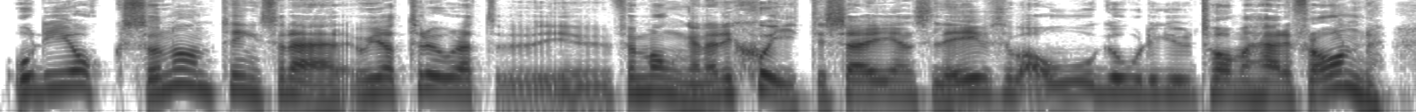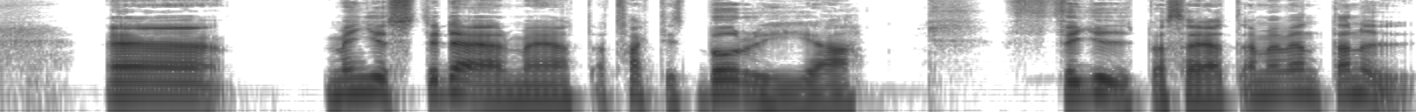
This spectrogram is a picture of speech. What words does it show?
Och det är också någonting sådär, och jag tror att för många när det skiter sig i ens liv så bara, åh gode gud ta mig härifrån. Eh, men just det där med att, att faktiskt börja fördjupa sig att, ja men vänta nu,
